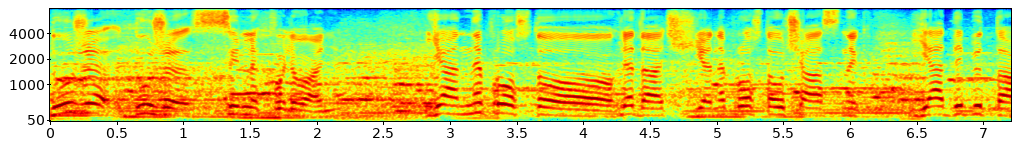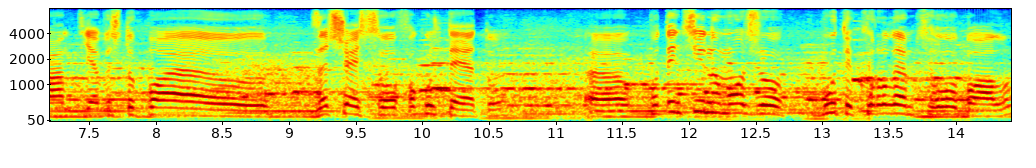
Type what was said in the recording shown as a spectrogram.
дуже дуже сильне хвилювання. Я не просто глядач, я не просто учасник, я дебютант, я виступаю за честь свого факультету. Е, Потенційно можу бути королем цього балу,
